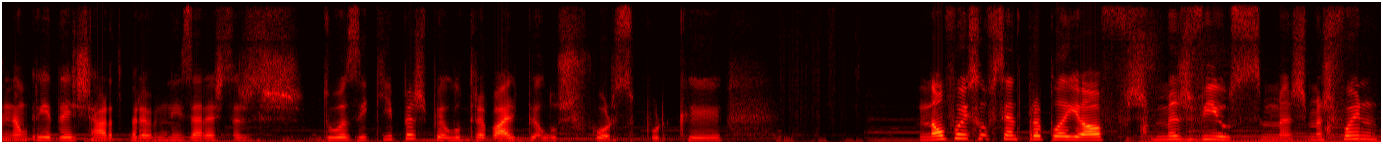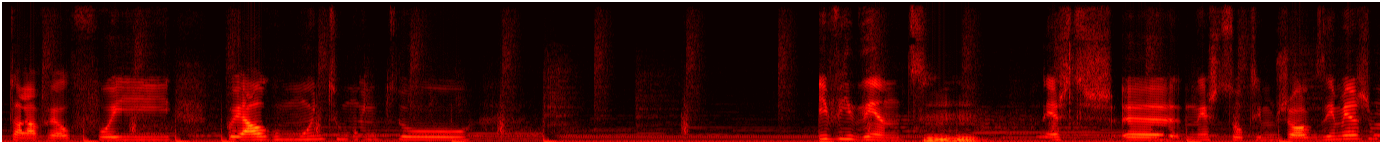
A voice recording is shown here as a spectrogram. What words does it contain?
não queria deixar de parabenizar estas duas equipas pelo trabalho, pelo esforço, porque não foi suficiente para playoffs, mas viu-se, mas, mas foi notável, foi, foi algo muito, muito evidente Uhum. nestes, eh, nestes últimos jogos e mesmo,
